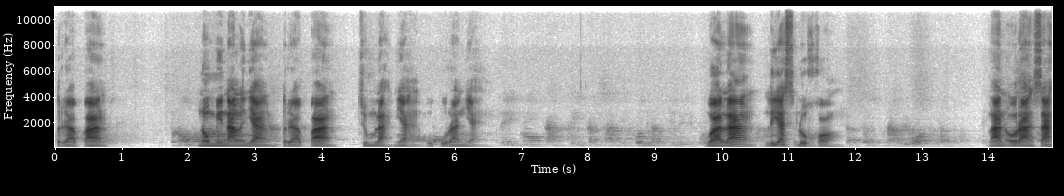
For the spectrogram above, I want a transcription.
Berapa nominalnya, berapa jumlahnya, ukurannya. Wala lias lukho lan ora sah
